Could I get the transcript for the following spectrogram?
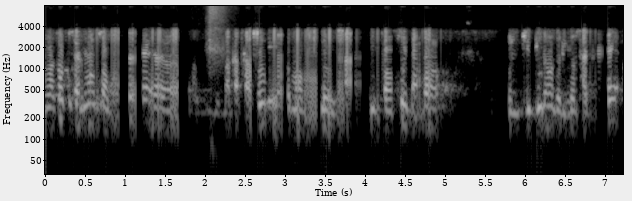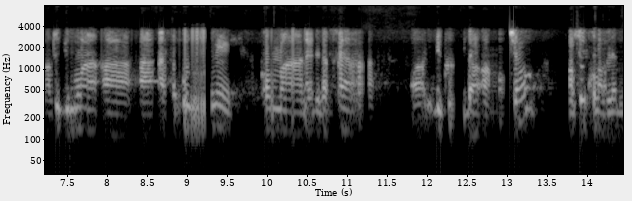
Lançant totalement son distancer d'abord du bilan de l'Union sacrée, en tout du moins à, à, se positionner comme un affaires euh, du président en fonction. Ensuite, probablement,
